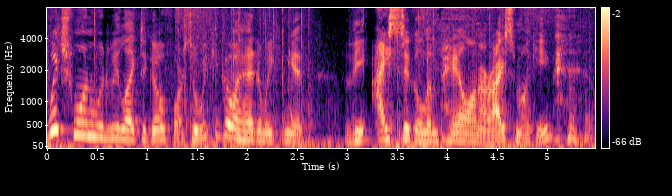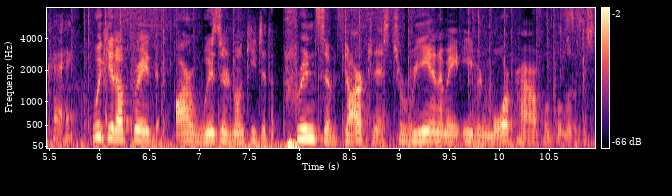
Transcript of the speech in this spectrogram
Which one would we like to go for? So we could go ahead and we can get the icicle impale on our ice monkey. okay. We could upgrade our wizard monkey to the Prince of Darkness to reanimate even more powerful balloons.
